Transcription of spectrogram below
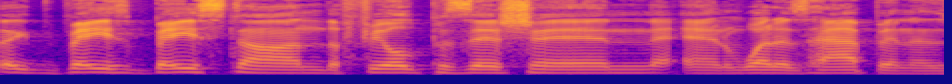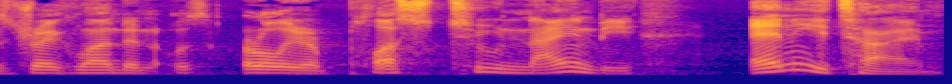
like based based on the field position and what has happened as Drake London was earlier plus 290 anytime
